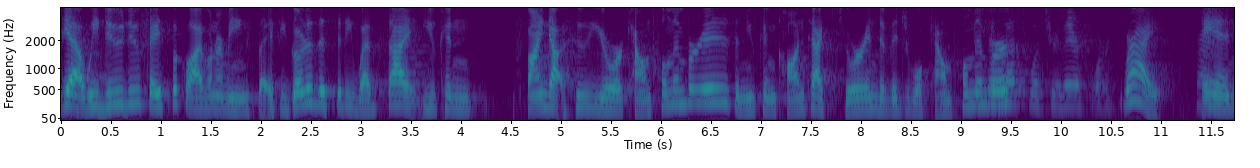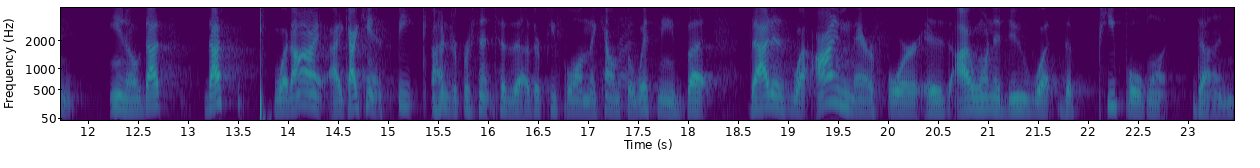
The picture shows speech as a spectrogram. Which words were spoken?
Yeah, we do do Facebook Live on our meetings, but if you go to the city website, you can find out who your council member is and you can contact your individual council because member. that's what you're there for. Right. Right. And you know, that's that's what I like I can't speak 100% to the other people on the council Right. with me, but that is what I'm there for is I want to do what the people want done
